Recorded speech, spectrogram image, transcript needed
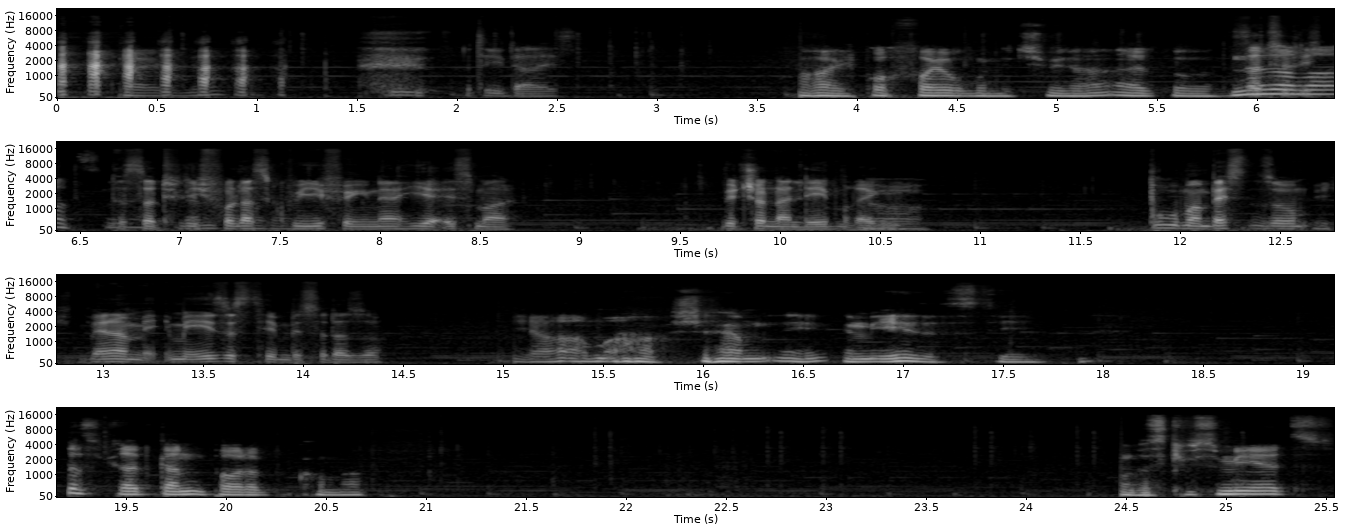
Geil, ne? Natürlich nice. Oh, ich brauch Feuermunition wieder. Also, Das ist, natürlich, das ist natürlich voll das. Griefing, ne? Hier ist mal. Wird schon dein Leben recken. Ja, Boom, am besten so, wenn du im- E-System bist oder so. Ja, am Arsch. Am, E- Im E-System. Dass ich gerade Gunpowder bekommen hab. Und was gibst du mir jetzt?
